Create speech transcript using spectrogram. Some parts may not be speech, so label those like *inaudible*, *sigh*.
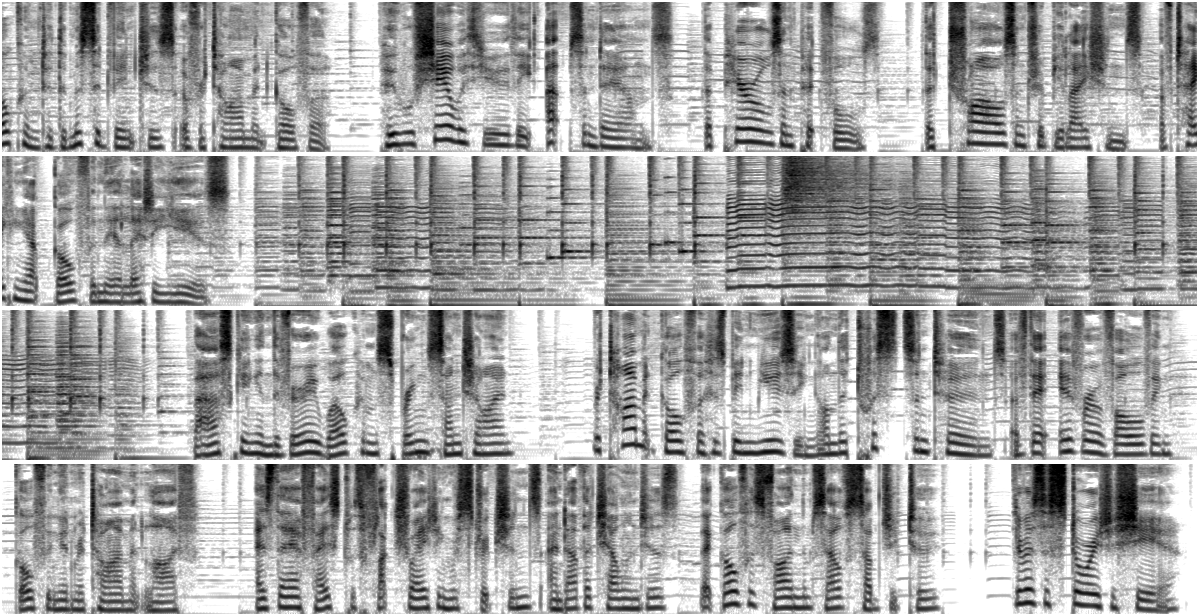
Welcome to the misadventures of retirement golfer, who will share with you the ups and downs, the perils and pitfalls, the trials and tribulations of taking up golf in their latter years. Basking in the very welcome spring sunshine, retirement golfer has been musing on the twists and turns of their ever evolving golfing in retirement life. As they are faced with fluctuating restrictions and other challenges that golfers find themselves subject to, there is a story to share.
